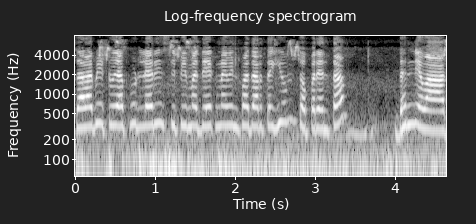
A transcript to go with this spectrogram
चला भेटूया पुढल्या रेसिपीमध्ये एक नवीन पदार्थ घेऊन. तोपर्यंत धन्यवाद.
